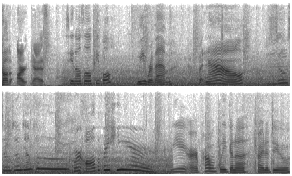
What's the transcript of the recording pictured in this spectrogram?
called art, guys. See those little people? We were them. But now, zoom, zoom, zoom, zoom, zoom. We're all the way here. We are probably gonna try to do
